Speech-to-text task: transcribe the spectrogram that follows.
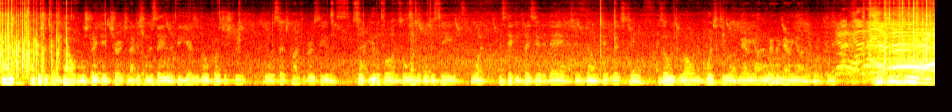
I, I'm Bishop Wayne Powell from the Straight Gate Church, and I just want to say that a few years ago across the street, there was such controversy, and it's so beautiful and so wonderful to see what is taking place here today, and to John Gitlitz, to Zoe Colon, and of course to uh, Mariana, wherever Mariana goes. And she's uh,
